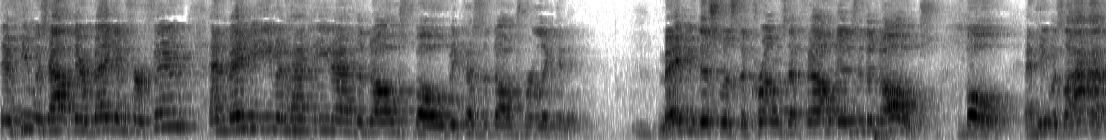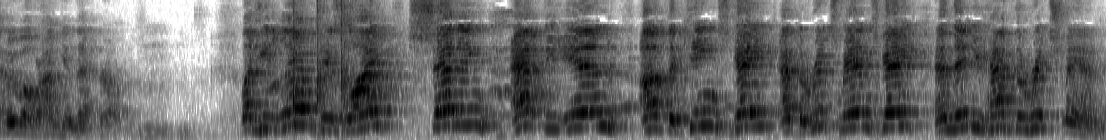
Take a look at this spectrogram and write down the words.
if he was out there begging for food and maybe even had to eat out of the dog's bowl because the dogs were licking him. Maybe this was the crumbs that fell into the dog's bowl. And he was like, uh-uh, move over, I'm getting that crumb. But he lived his life setting at the end of the king's gate, at the rich man's gate, and then you have the rich man.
